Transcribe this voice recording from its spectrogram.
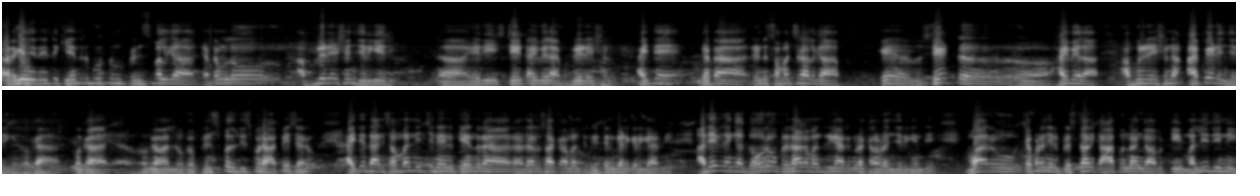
అడిగింది అయితే కేంద్ర ప్రభుత్వం ప్రిన్సిపల్గా గతంలో అప్గ్రేడేషన్ జరిగేది ఏది స్టేట్ హైవేల అప్గ్రేడేషన్. అయితే గత రెండు సంవత్సరాలుగా స్టేట్ హైవేల అప్గ్రేడేషన్ ఆపేయడం జరిగింది. ఒక ఒక ఒక వాళ్ళు ఒక ప్రిన్సిపల్ తీసుకొని ఆపేశారు. అయితే దానికి సంబంధించి నేను కేంద్ర రహదారుల శాఖ మంత్రి నితిన్ గడ్కరీ గారిని అదేవిధంగా గౌరవ ప్రధానమంత్రి గారిని కూడా కలవడం జరిగింది. వారు చెప్పడం జరిగింది ప్రస్తుతానికి ఆపున్నాం కాబట్టి మళ్ళీ దీన్ని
